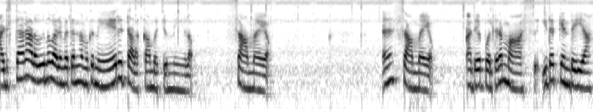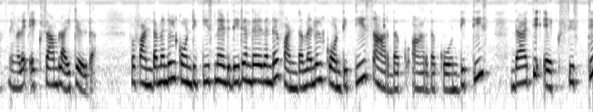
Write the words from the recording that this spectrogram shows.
അടിസ്ഥാന അളവ് എന്ന് പറയുമ്പോൾ തന്നെ നമുക്ക് നേരിട്ട് അളക്കാൻ പറ്റും നീളം. സമയം. സമയം. അതേപോലെ തന്നെ മാസ് ഇതൊക്കെ എന്ത് ചെയ്യുക നിങ്ങൾ എക്സാമ്പിളായിട്ട് എഴുതുക. അപ്പോൾ ഫണ്ടമെന്റൽ ക്വാണ്ടിറ്റീസ് എന്ന് എഴുതിയിട്ട് എന്താ എഴുതേണ്ടത് fundamental quantities are the are the quantities that exist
